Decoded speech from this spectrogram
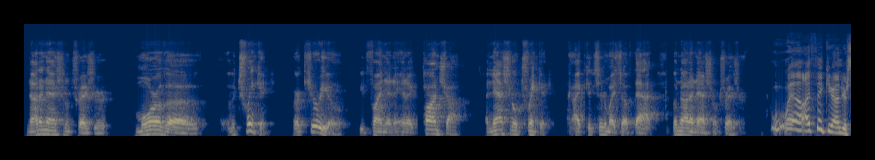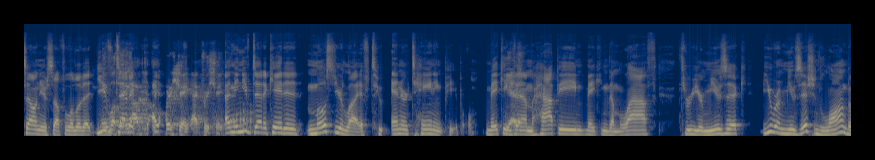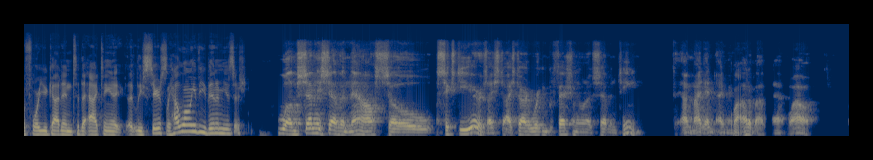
not a national treasure, more of a, of a trinket or a curio you'd find in a, in a pawn shop, a national trinket. I consider myself that, but not a national treasure. Well, I think you're underselling yourself a little bit. You've well, dedicated, I appreciate. I appreciate. I mean, you've dedicated most of your life to entertaining people, making yes. them happy, making them laugh through your music. You were a musician long before you got into the acting, uh, at least seriously. How long have you been a musician? Well, I'm 77 now, so 60 years. I, st- I started working professionally when I was 17. I might I wow. thought about that. Wow.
